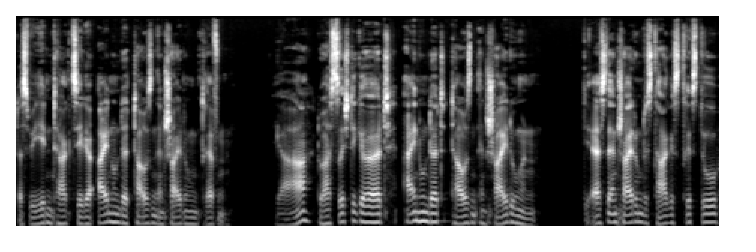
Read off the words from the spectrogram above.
dass wir jeden Tag ca. 100.000 Entscheidungen treffen. Ja, du hast richtig gehört, 100.000 Entscheidungen. Die erste Entscheidung des Tages triffst du,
